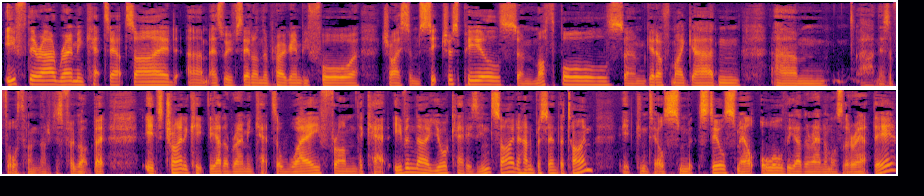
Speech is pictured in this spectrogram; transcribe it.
If there are roaming cats outside, um, as we've said on the program before, try some citrus peels, some mothballs, some get off my garden. Um, oh, there's a fourth one that I just forgot, but it's trying to keep the other roaming cats away from the cat. Even though your cat is inside 100% of the time, it can tell, sm- still smell all the other animals that are out there.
